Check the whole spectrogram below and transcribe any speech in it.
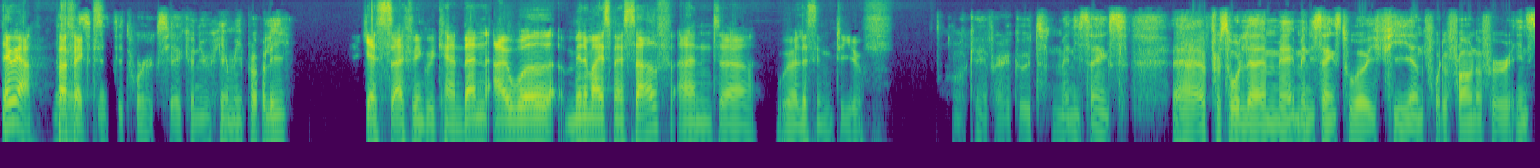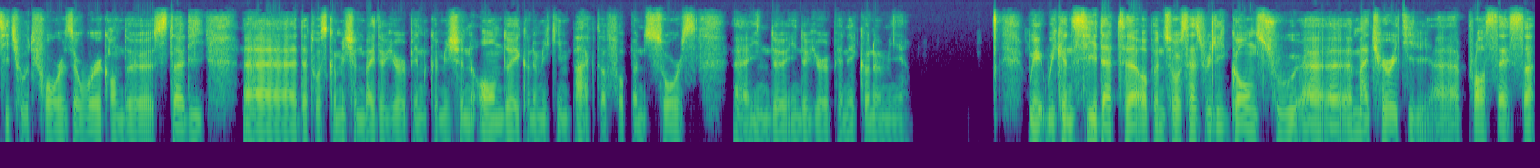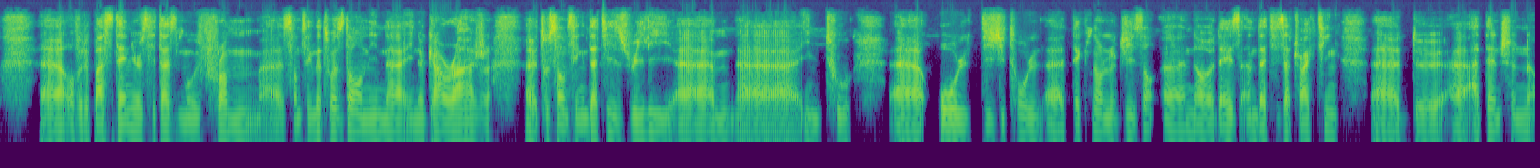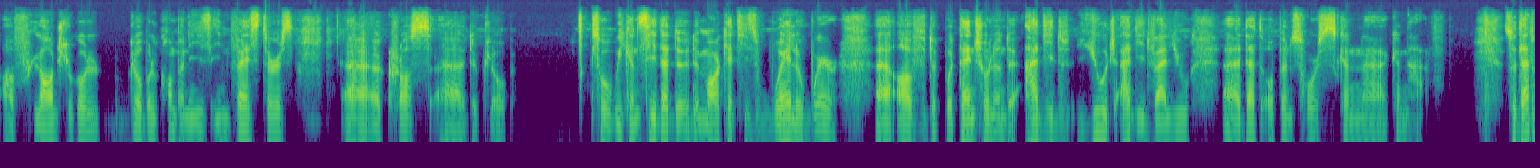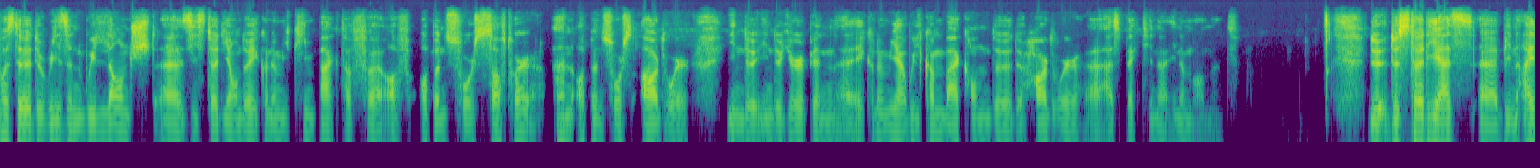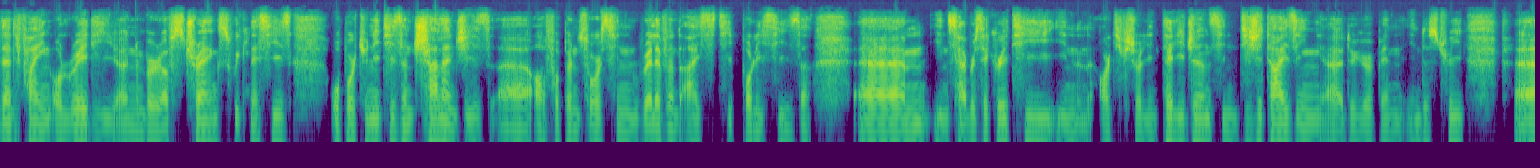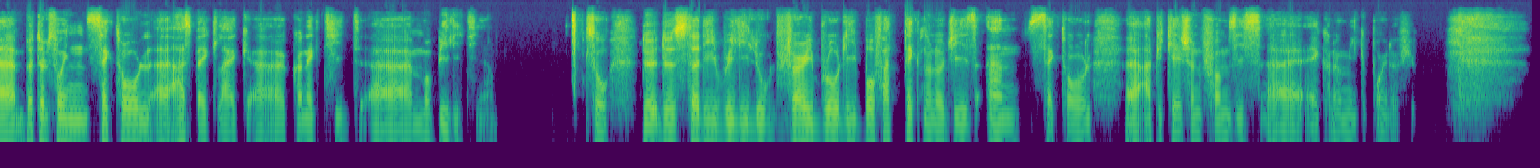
There we are. Perfect. Yes, it works. Yeah. Can you hear me properly? Yes, I think we can. Then I will minimize myself and uh, we're listening to you. Okay, very good. Many thanks. Uh, first of all, uh, ma many thanks to OFE and for the Fraunhofer Institute for the work on the study uh, that was commissioned by the European Commission on the economic impact of open source uh, in the in the European economy we, we can see that uh, open source has really gone through a, a maturity uh, process. Uh, over the past 10 years, it has moved from uh, something that was done in, in a garage uh, to something that is really um, uh, into all digital technologies nowadays, and that is attracting the attention of large global, global companies, investors across the globe. So we can see that the, the market is well aware uh, of the potential and the added, huge added value uh, that open source can, uh, can have. So that was the, the reason we launched uh, this study on the economic impact of, uh, of open source software and open source hardware in the, in the European uh, economy. I will come back on the, the hardware aspect in a, in a moment. The, the study has uh, been identifying already a number of strengths, weaknesses, opportunities, and challenges uh, of open source in relevant ICT policies, um, in cybersecurity, in artificial intelligence, in digitizing uh, the European industry, uh, but also in sectoral uh, aspects like uh, connected mobility. So the, the study really looked very broadly both at technologies and sectoral uh, application from this uh, economic point of view.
